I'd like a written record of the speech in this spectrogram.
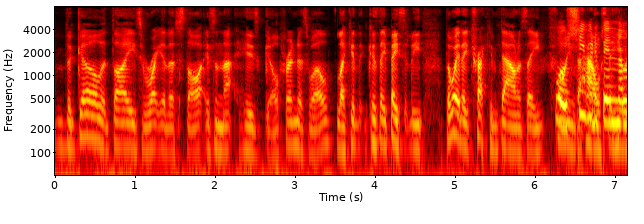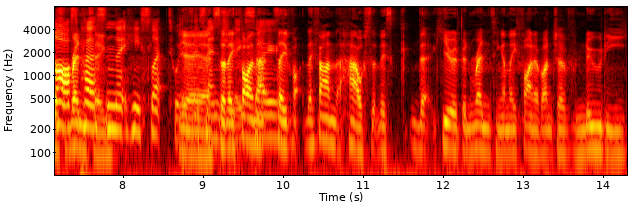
the girl that dies right at the start? Isn't that his girlfriend as well? Like because they basically the way they track him down is they find well, she would have been the last renting. person that he slept with. Yeah, yeah. essentially. so they find so, that they they found the house that this that Hugh had been renting, and they find a bunch of nudie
